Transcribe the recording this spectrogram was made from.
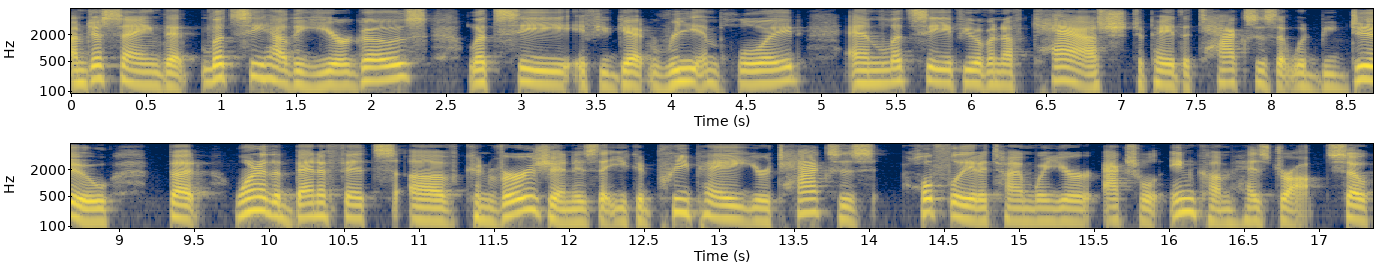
I'm just saying that let's see how the year goes. Let's see if you get reemployed and let's see if you have enough cash to pay the taxes that would be due but one of the benefits of conversion is that you could prepay your taxes hopefully at a time when your actual income has dropped. So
